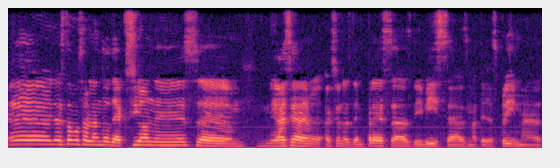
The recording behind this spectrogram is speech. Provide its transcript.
Eh, estamos hablando de acciones, eh, ya sea acciones de empresas, divisas, materias primas,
